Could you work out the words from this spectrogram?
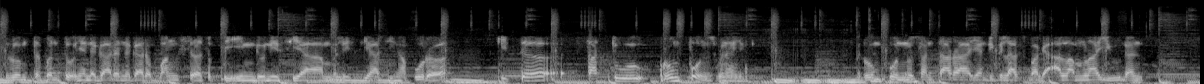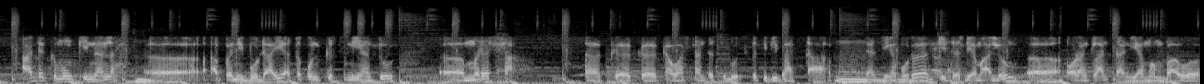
sebelum terbentuknya negara-negara bangsa seperti Indonesia, Malaysia, Singapura, kita satu rumpun sebenarnya rumpun Nusantara yang digelar sebagai alam Melayu dan ada kemungkinan lah hmm. uh, apa ni budaya ataupun kesenian tu uh, meresap uh, ke ke kawasan tersebut seperti di Batam hmm. dan Singapura kita sedia maklum uh, orang Kelantan yang membawa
